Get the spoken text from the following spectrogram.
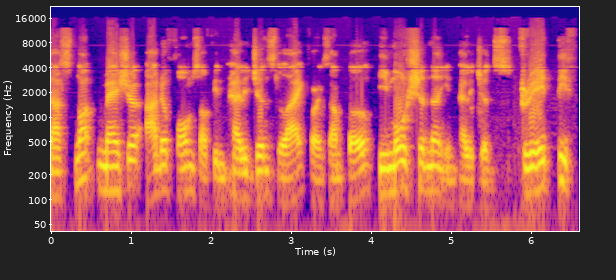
does not measure other forms of intelligence like, for example, emotional intelligence, creative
